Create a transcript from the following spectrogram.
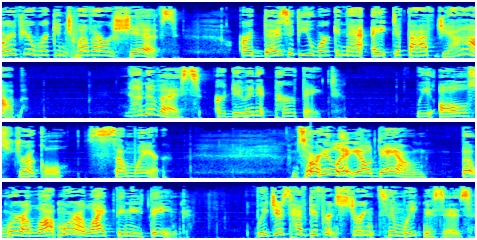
or if you're working 12 hour shifts, or those of you working that eight to five job, none of us are doing it perfect. We all struggle somewhere. I'm sorry to let y'all down, but we're a lot more alike than you think. We just have different strengths and weaknesses.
